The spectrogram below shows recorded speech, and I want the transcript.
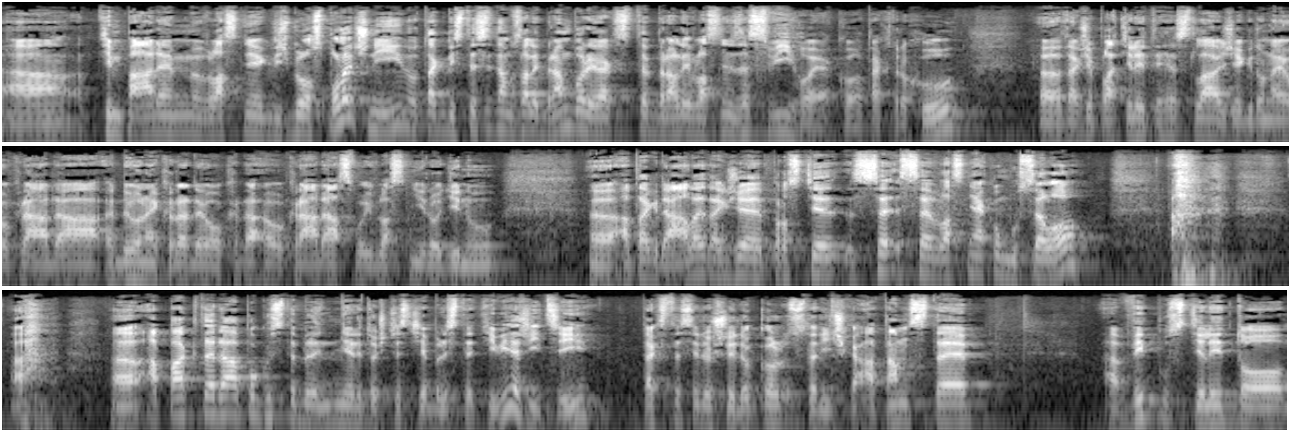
A tím pádem vlastně, když bylo společný, no tak když jste si tam vzali brambory, tak jste brali vlastně ze svýho, jako tak trochu. E, takže platili ty hesla, že kdo neokrádá, kdo nekrade, okrádá svoji vlastní rodinu e, a tak dále. Takže prostě se, se vlastně jako muselo. A, a, a pak teda, pokud jste byli, měli to štěstí, byli jste ti věřící, tak jste si došli do kostelíčka a tam jste vypustili to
